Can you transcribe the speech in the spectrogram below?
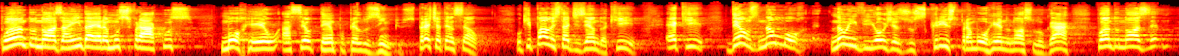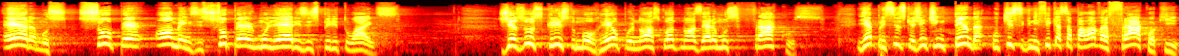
quando nós ainda éramos fracos, morreu a seu tempo pelos ímpios. Preste atenção. O que Paulo está dizendo aqui é que Deus não, não enviou Jesus Cristo para morrer no nosso lugar quando nós éramos super homens e super mulheres espirituais. Jesus Cristo morreu por nós quando nós éramos fracos. E é preciso que a gente entenda o que significa essa palavra fraco aqui.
